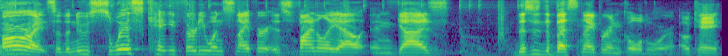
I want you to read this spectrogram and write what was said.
Alright, so the new Swiss K31 sniper is finally out, and guys, this is the best sniper in Cold War, okay?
